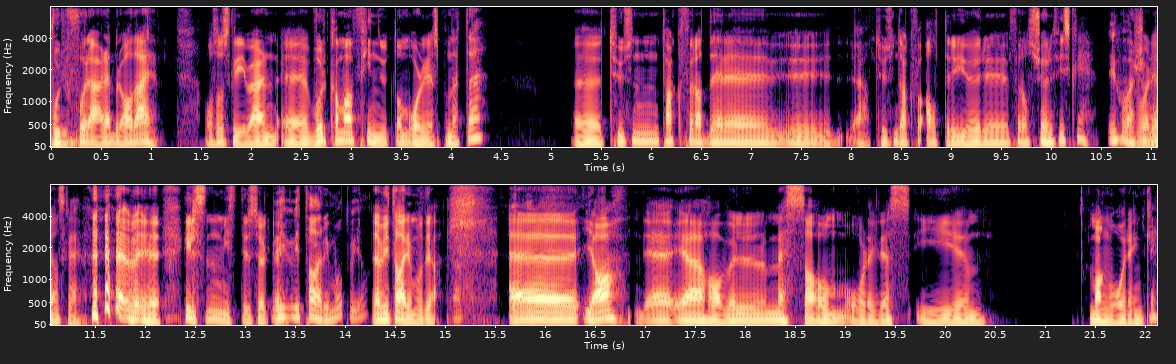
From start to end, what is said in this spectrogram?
Hvorfor er det bra der? Og så skriver han eh, Hvor kan man finne ut om ålegress på nettet? Eh, tusen takk for at dere uh, ja, Tusen takk for alt dere gjør eh, for oss sjøørretfiskere. Jo, vær så god. Hilsen Mr. Vi, vi tar imot, vi òg. Ja, vi tar imot, ja. Ja, det- jeg har vel messa om ålegress i mange år, egentlig.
